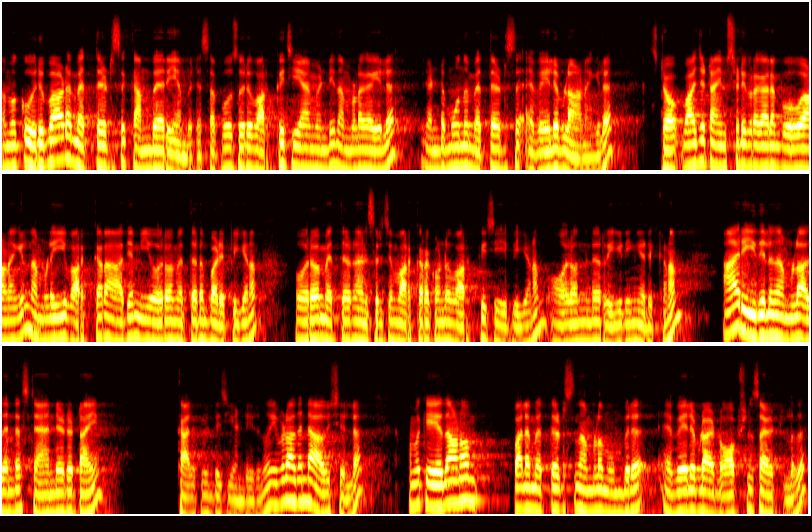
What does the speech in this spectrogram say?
നമുക്ക് ഒരുപാട് മെത്തേഡ്സ് കമ്പയർ ചെയ്യാൻ പറ്റും. സപ്പോസ് ഒരു വർക്ക് ചെയ്യാൻ വേണ്ടി നമ്മുടെ കയ്യിൽ രണ്ട് മൂന്ന് മെത്തേഡ്സ് അവൈലബിൾ ആണെങ്കിൽ സ്റ്റോപ്പ് വാച്ച് ടൈം സ്റ്റഡി പ്രകാരം പോവുകയാണെങ്കിൽ നമ്മൾ ഈ വർക്കർ ആദ്യം ഈ ഓരോ മെത്തേഡും പഠിപ്പിക്കണം. ഓരോ മെത്തേഡിനനുസരിച്ചും വർക്കറെ കൊണ്ട് വർക്ക് ചെയ്യിപ്പിക്കണം. ഓരോന്നിന്റെ റീഡിങ് എടുക്കണം. ആ രീതിയിൽ നമ്മൾ അതിന്റെ സ്റ്റാൻഡേർഡ് ടൈം കാൽക്കുലേറ്റ് ചെയ്യേണ്ടിയിരുന്നു. ഇവിടെ അതിന്റെ ആവശ്യമില്ല. നമുക്ക് ഏതാണോ പല മെത്തേഡ്സ് നമ്മളെ മുമ്പിൽ അവൈലബിൾ ആയിട്ടുള്ള ഓപ്ഷൻസ് ആയിട്ടുള്ളത്.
